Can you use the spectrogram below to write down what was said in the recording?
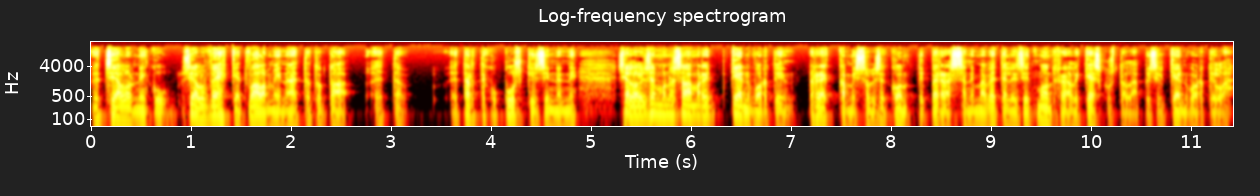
että siellä, on niinku, siellä on vehkeet valmiina, että, tota, että ei tarvitse kuin kuskin sinne, niin siellä oli semmoinen Saamari Kenwortin rekka, missä oli se kontti perässä, niin mä vetelin siitä Montrealin keskustan läpi sillä Kenwortilla,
